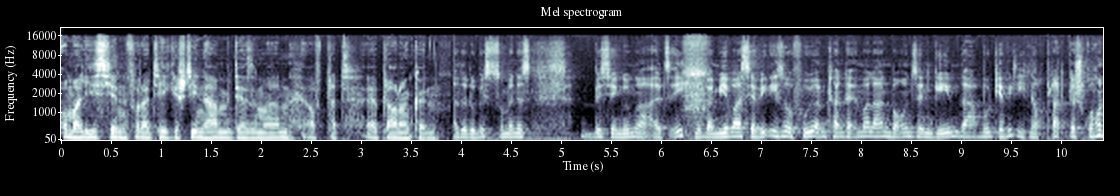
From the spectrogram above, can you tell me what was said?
Oma Lieschen vor der Theke stehen haben, mit der sie mal dann auf Platt äh, plaudern können. Also du bist zumindest ein bisschen jünger als ich. Ne? Bei mir war es ja wirklich so, früher im Tante-Emma-Laden bei uns in Geben, da wurde ja wirklich noch platt gesprochen.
